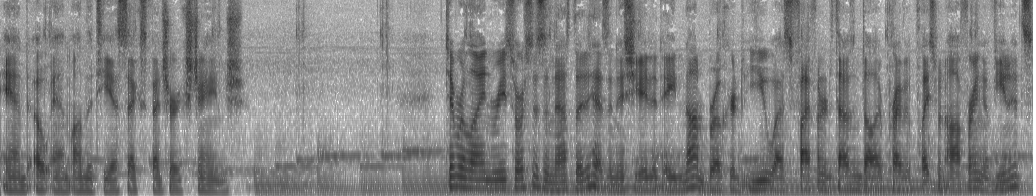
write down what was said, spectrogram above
and OM on the TSX Venture Exchange. Timberline Resources announced that it has initiated a non brokered US $500,000 private placement offering of units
